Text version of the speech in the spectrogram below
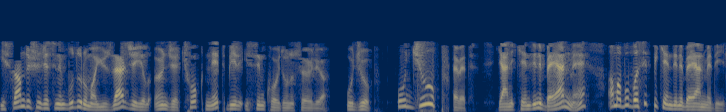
İslam düşüncesinin bu duruma yüzlerce yıl önce çok net bir isim koyduğunu söylüyor. Ucub. Ucub. Evet. Yani kendini beğenme ama bu basit bir kendini beğenme değil.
